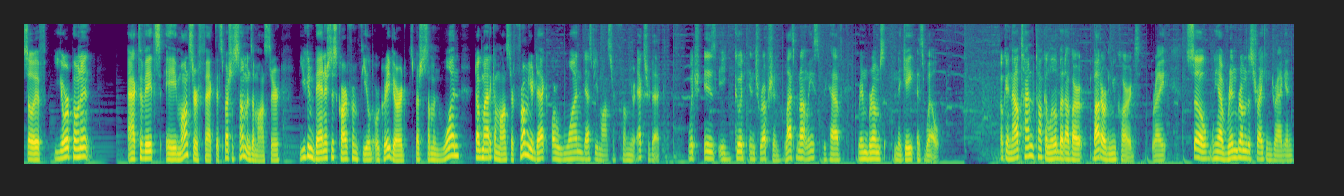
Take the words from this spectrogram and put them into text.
So if your opponent activates a monster effect that special summons a monster, you can banish this card from field or graveyard, special summon one Dogmatika monster from your deck or one Despia monster from your extra deck, which is a good interruption. Last but not least, we have Rinbrum's Negate as well. Okay, now time to talk a little bit of our, about our new cards, right? So we have Rinbrum the Striking Dragon,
